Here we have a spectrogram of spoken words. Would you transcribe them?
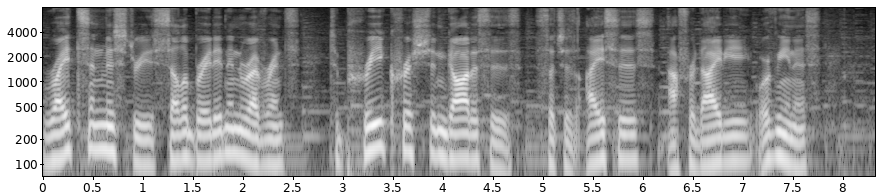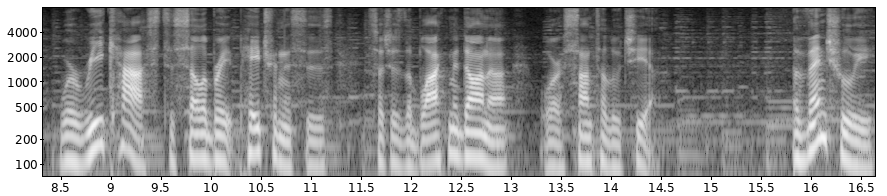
Rites and mysteries celebrated in reverence to pre Christian goddesses such as Isis, Aphrodite, or Venus were recast to celebrate patronesses such as the Black Madonna or Santa Lucia. Eventually,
